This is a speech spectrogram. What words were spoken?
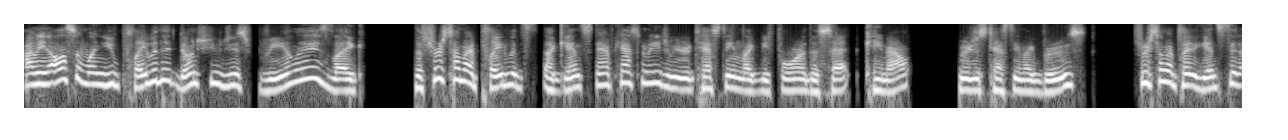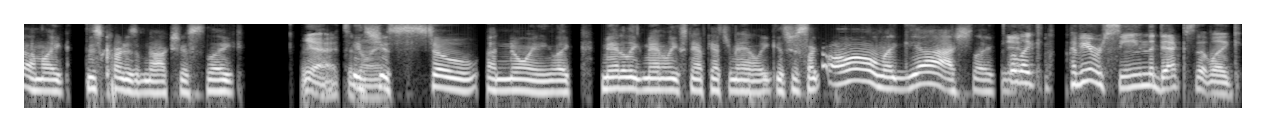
I mean, also when you play with it, don't you just realize like the first time I played with against Snapcaster Mage, we were testing like before the set came out. We were just testing like brews. First time I played against it, I'm like, this card is obnoxious. Like Yeah, it's annoying. it's just so annoying. Like Mana Leak, Mana Leak, Snapcaster Mana Leak. It's just like, oh my gosh, like yeah. But like, have you ever seen the decks that like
